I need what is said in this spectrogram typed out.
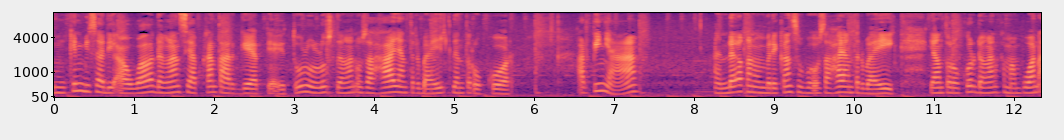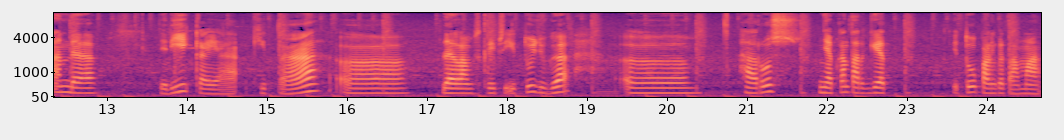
mungkin bisa di awal dengan siapkan target yaitu lulus dengan usaha yang terbaik dan terukur artinya anda akan memberikan sebuah usaha yang terbaik yang terukur dengan kemampuan Anda. Jadi kayak kita uh, dalam skripsi itu juga uh, harus menyiapkan target itu paling pertama.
